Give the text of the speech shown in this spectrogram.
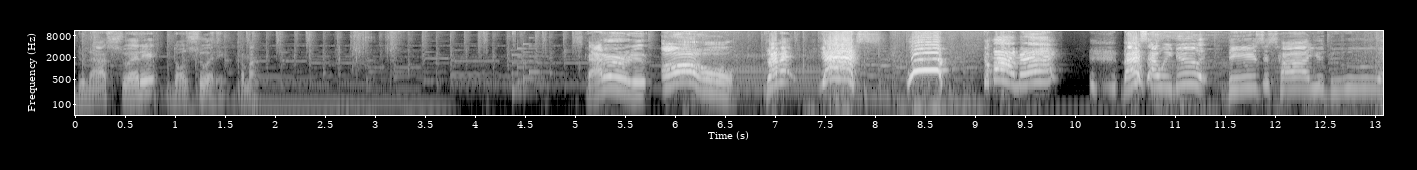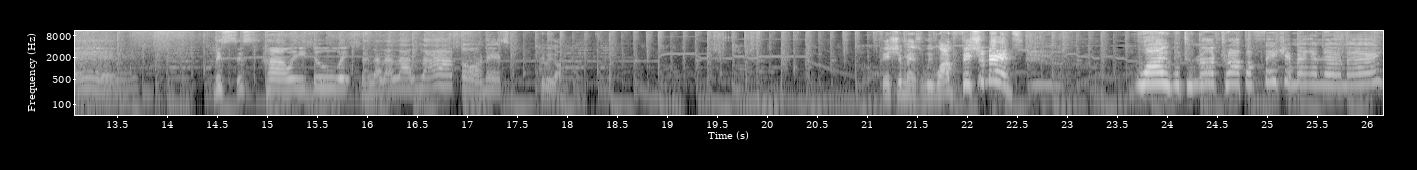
Do not sweat it. Don't sweat it. Come on. Scatter, dude. Oh! Drop it! Yes! Woo! Come on, man! That's how we do it. This is how you do it. This is how we do it. La la la la la bonus. Here we go. Fishermen's. We want fishermen's! Why would you not drop a fisherman in there, man?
